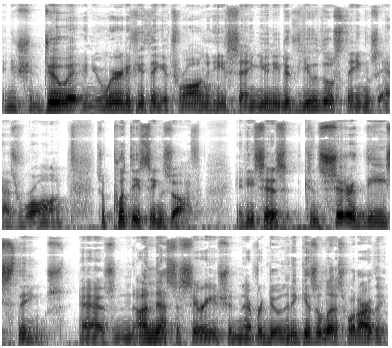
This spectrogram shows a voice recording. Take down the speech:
and you should do it, and you're weird if you think it's wrong. And he's saying you need to view those things as wrong. So put these things off. And he says, consider these things as unnecessary and should never do. And then he gives a list. What are they?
